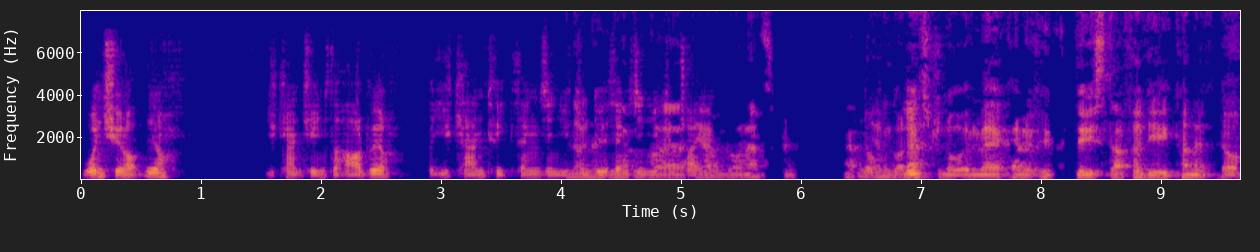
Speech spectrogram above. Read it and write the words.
once you're up there, you can't change the hardware, but you can tweak things and you no, can no, do things and you can try. You haven't got an astronaut. No. You haven't got an astronaut in there, kind of who can do stuff, have you? Kind of, no.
